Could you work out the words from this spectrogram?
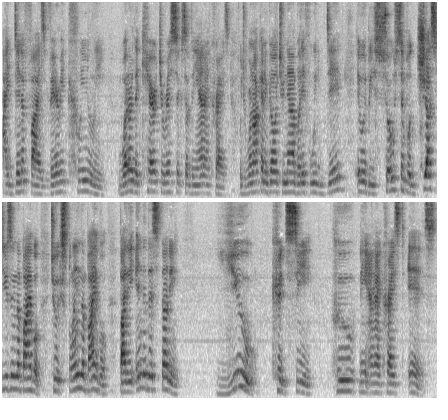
identifies very clearly what are the characteristics of the Antichrist? Which we're not going to go into now, but if we did, it would be so simple just using the Bible to explain the Bible. By the end of this study, you could see who the Antichrist is.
